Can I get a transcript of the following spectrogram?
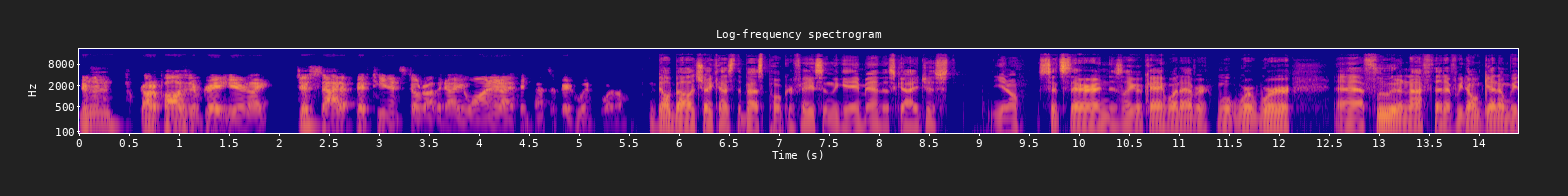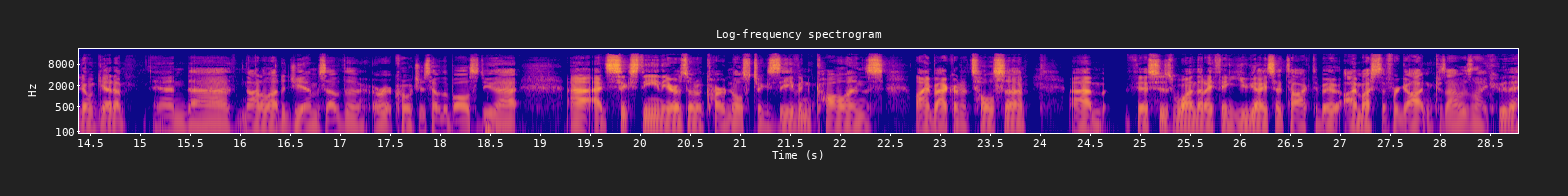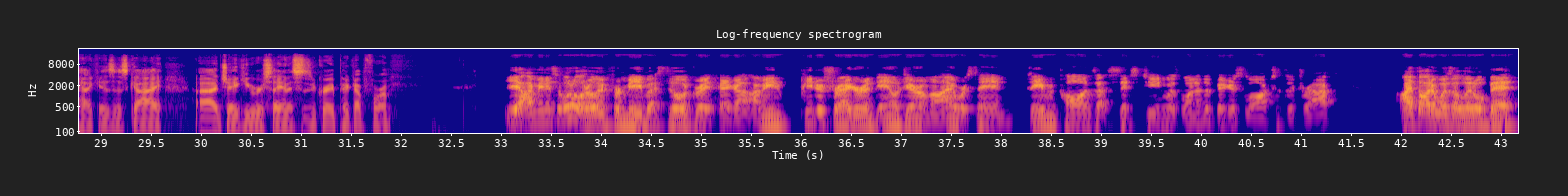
New England got a positive grade here. Like just sat at 15 and still got the guy you wanted. I think that's a big win for them. Bill Belichick has the best poker face in the game, man. This guy just, you know, sits there and is like, okay, whatever. We're, we're uh, fluid enough that if we don't get him, we don't get him. And uh, not a lot of GMs have the, or coaches have the balls to do that. Uh, at 16, the Arizona Cardinals took Zaven Collins, linebacker out of Tulsa. Um, this is one that I think you guys had talked about. I must have forgotten because I was like, who the heck is this guy? Uh, Jake, you were saying this is a great pickup for him. Yeah, I mean, it's a little early for me, but still a great pickup. I mean, Peter Schrager and Daniel Jeremiah were saying Zaven Collins at 16 was one of the biggest locks of the draft. I thought it was a little bit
